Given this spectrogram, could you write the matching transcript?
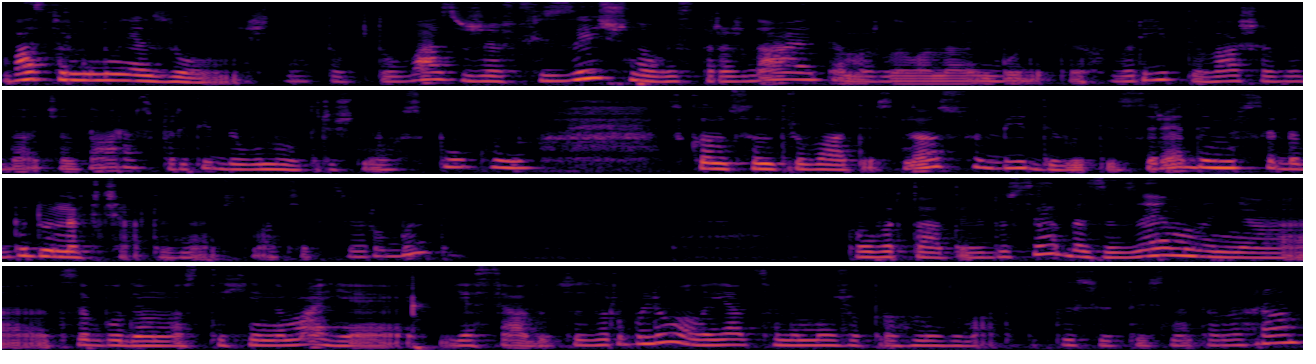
Вас руйнує зовнішнє. Тобто, вас вже фізично ви страждаєте, можливо, навіть будете хворіти. Ваша задача зараз прийти до внутрішнього спокою, сконцентруватись на собі, дивитись всередину себе. Буду навчати, значить, вас, як це робити. Повертатись до себе, заземлення. Це буде у нас стихійна магія. Я сяду, це зроблю, але я це не можу прогнозувати. Підписуйтесь на телеграм,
